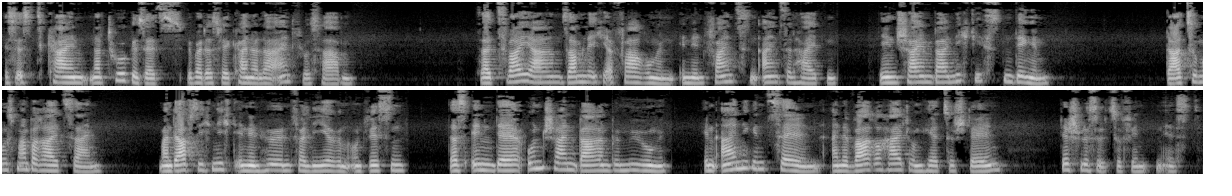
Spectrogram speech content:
es ist kein Naturgesetz, über das wir keinerlei Einfluss haben. Seit zwei Jahren sammle ich Erfahrungen in den feinsten Einzelheiten, den scheinbar nichtigsten Dingen. Dazu muss man bereit sein. Man darf sich nicht in den Höhen verlieren und wissen, dass in der unscheinbaren Bemühung, in einigen Zellen eine wahre Haltung herzustellen, der Schlüssel zu finden ist.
